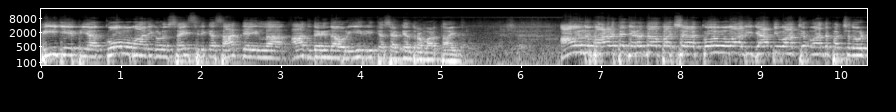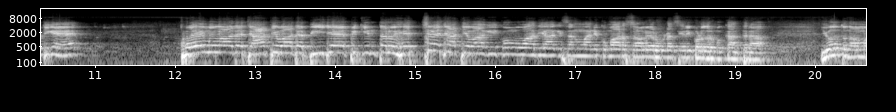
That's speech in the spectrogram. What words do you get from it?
ಬಿಜೆಪಿಯ ಕೋಮುವಾದಿಗಳು ಸಹಿಸಲಿಕ್ಕೆ ಸಾಧ್ಯ ಇಲ್ಲ. ಆದುದರಿಂದ ಅವರು ಈ ರೀತಿಯ ಷಡ್ಯಂತ್ರ ಮಾಡ್ತಾ ಇದ್ದಾರೆ. ಆ ಒಂದು ಭಾರತೀಯ ಜನತಾ ಪಕ್ಷ ಕೋಮುವಾದಿ ಜಾತಿವಾದ ಪಕ್ಷದ ಒಟ್ಟಿಗೆ ಕೋಮುವಾದ ಜಾತಿವಾದ ಬಿಜೆಪಿಗಿಂತಲೂ ಹೆಚ್ಚಿನ ಜಾತಿಯವಾಗಿ ಕೋಮುವಾದಿಯಾಗಿ ಸನ್ಮಾನ್ಯ ಕುಮಾರಸ್ವಾಮಿ ಅವರು ಕೂಡ ಸೇರಿಕೊಳ್ಳುವುದರ ಮುಖಾಂತರ ಇವತ್ತು ನಮ್ಮ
